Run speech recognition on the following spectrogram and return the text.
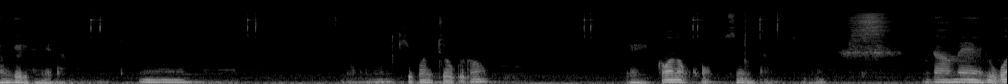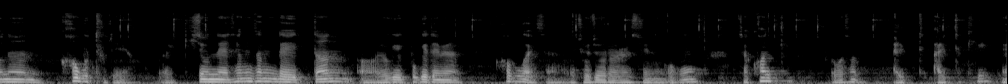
연결이 됩니다. 음, 이거는 기본적으로 예, 꺼놓고 씁니다. 그 다음에 요거는 curve tool이에요. 예, 기존에 생성되어 있던 어, 여기 보게 되면 커브가 있어요. 조절을 할 수 있는 거고 자 컨, 여기서 Alt, Alt 키, 예,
